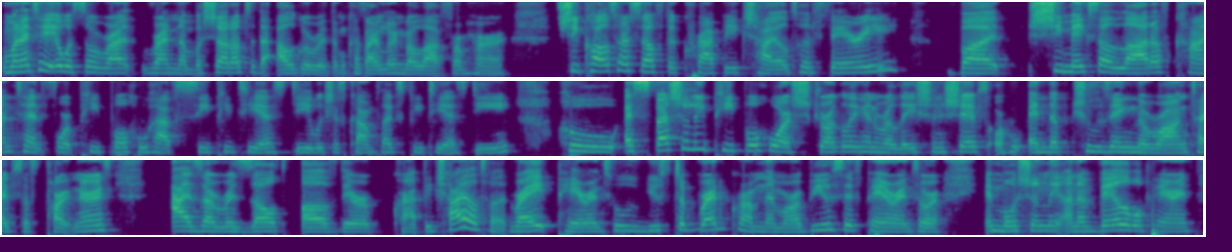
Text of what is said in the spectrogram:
when I tell you it was so ra- random, but shout out to the algorithm because I learned a lot from her. She calls herself the crappy childhood fairy, but she makes a lot of content for people who have CPTSD, which is complex PTSD, who, especially people who are struggling in relationships or who end up choosing the wrong types of partners as a result of their crappy childhood, right? Parents who used to breadcrumb them, or abusive parents, or emotionally unavailable parents.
